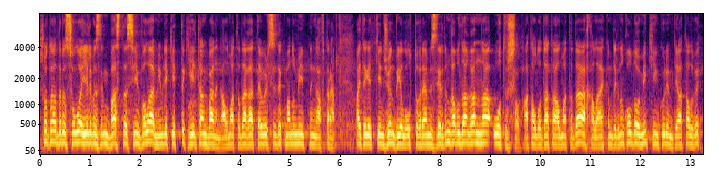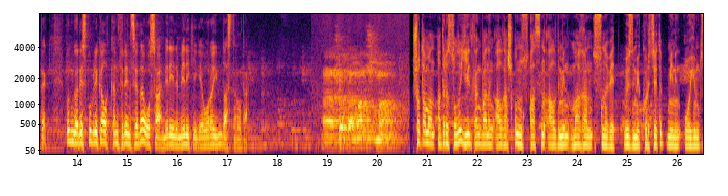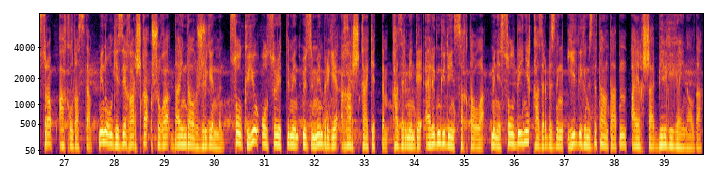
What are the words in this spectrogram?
Шота Адырысұлы еліміздің басты символы мемлекеттік елтаңбаның Алматыдағы тәуелсіздік монументінің авторы. Айта кеткен жөн биыл ұлттық рәміздердің қабылданғанына 30 жыл. Атаулы дата Алматыда қала әкімдігінің қолдауымен кең көлемде аталып өтпек. Бүгінгі республикалық конференцияда осы мерейлі мерекеге орай ұйымдастырылды. Шотаман Адырысұлы елтаңбаның алғашқы нұсқасын алдымен маған ұсынып еді. Өзіме көрсетіп, менің ойымды сұрап ақылдасты. Мен ол кезде ғарышқа ұшуға дайындалып жүргенмін. Сол күйі ол суретті мен өзіммен бірге ғарышқа әкеттім. Қазір менде әлі күнге дейін сақтаулы. Міне сол бейне қазір біздің елдігімізді танытатын айрықша белгіге айналды.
